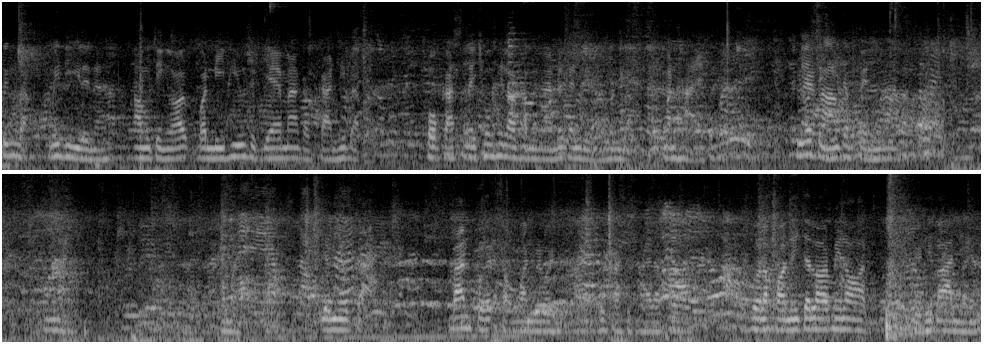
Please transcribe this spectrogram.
ซึ่งแบบไม่ดีเลยนะ เอาจริงๆแล้ววันนี้พี่รู้สึกแย่มากกับการที่แบบโฟกัสในช่วงที่เราทำงานด้วยกันอยู่แล้วมันแบบมันหายไป พี่ว่าสิ่งนี้จำเป็นมากทำไมทำไมยังมีโอกาสบ้านเปิดสองวันเป็นวันสุดท้ายโอกาสสุดท้ายแล้วก็ตัวละครนี้จะรอดไม่รอดอยู่ที่บ้านนี้นะ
